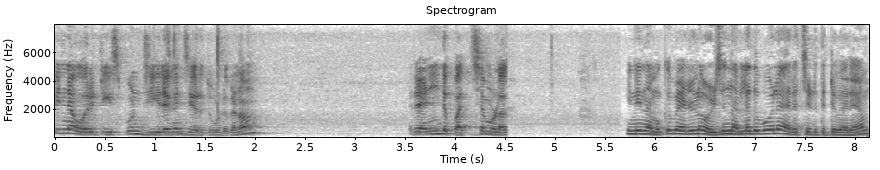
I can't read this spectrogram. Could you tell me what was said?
പിന്നെ ഒരു ടീസ്പൂൺ ജീരകം ചേർത്ത് കൊടുക്കണം. രണ്ട് പച്ചമുളക്. ഇനി നമുക്ക് വെള്ളം ഒഴിച്ച് നല്ലതുപോലെ അരച്ചെടുത്തിട്ട് വരാം.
